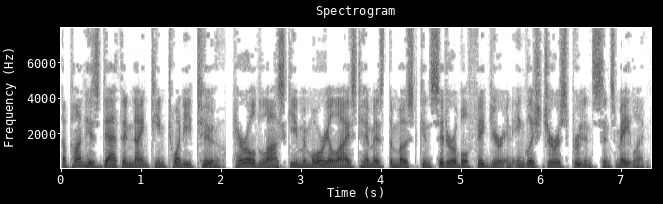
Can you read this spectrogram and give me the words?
Upon his death in 1922, Harold Laski memorialized him as the most considerable figure in English jurisprudence since Maitland.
